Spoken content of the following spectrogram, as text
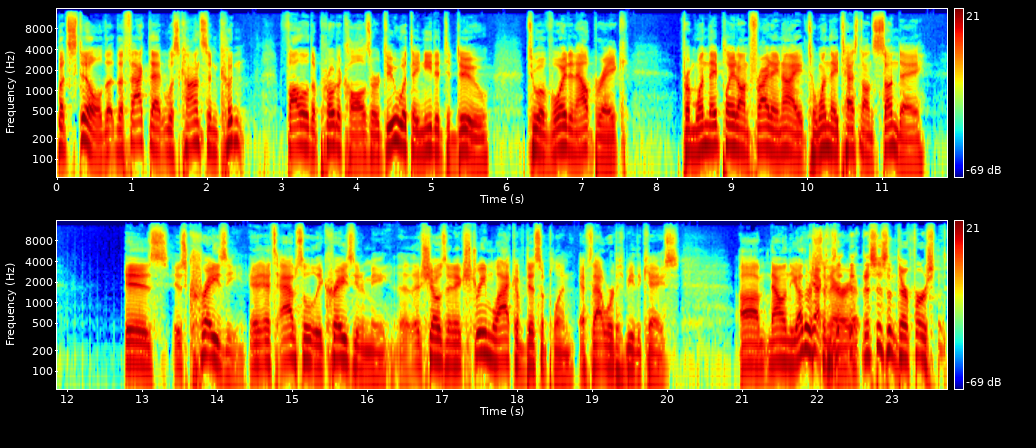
But still, the, the fact that Wisconsin couldn't follow the protocols or do what they needed to do to avoid an outbreak from when they played on Friday night to when they test on Sunday is is crazy. It's absolutely crazy to me. It shows an extreme lack of discipline if that were to be the case. Um, now, in the other yeah, scenario, th- this isn't their first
